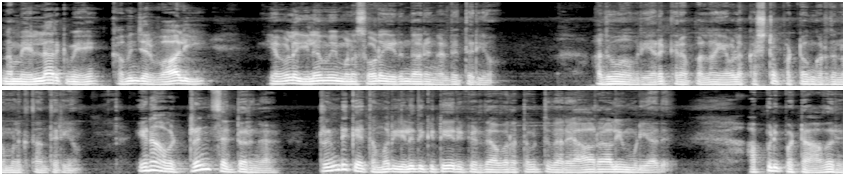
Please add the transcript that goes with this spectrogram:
நம்ம எல்லாருக்குமே கவிஞர் வாலி எவ்வளோ இளமை மனசோடு இருந்தாருங்கிறது தெரியும். அதுவும் அவர் இறக்குறப்பெல்லாம் எவ்வளோ கஷ்டப்பட்டோங்கிறது நம்மளுக்கு தான் தெரியும். ஏன்னா அவர் ட்ரெண்ட் செட்டருங்க ட்ரெண்டுக்கு ஏற்ற மாதிரி எழுதிக்கிட்டே இருக்கிறது அவரை தவிர்த்து வேறு யாராலையும் முடியாது. அப்படிப்பட்ட அவர்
